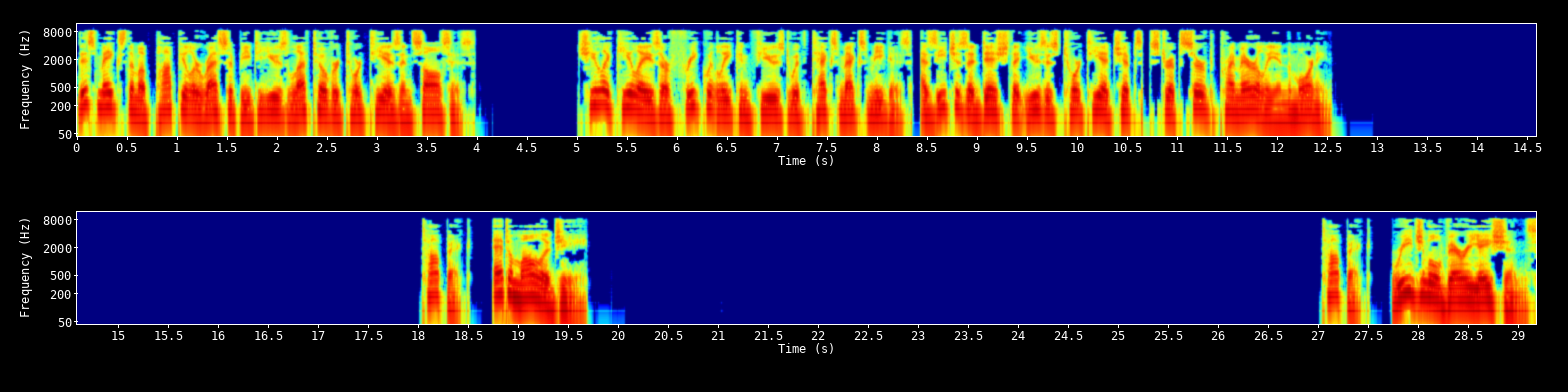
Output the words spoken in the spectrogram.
This makes them a popular recipe to use leftover tortillas and salsas. Chilaquiles are frequently confused with Tex-Mex migas, as each is a dish that uses tortilla chips, strips served primarily in the morning. Etymology Regional variations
